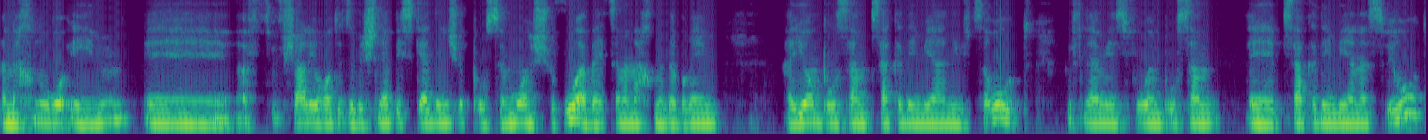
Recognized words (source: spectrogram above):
אנחנו רואים, אפשר לראות את זה בשני פסקי הדין שפורסמו השבוע, בעצם אנחנו מדברים, היום פורסם פסק הדין בעניין הנבצרות, לפני ימים ספורים פורסם אה, פסק הדין בעניין הסבירות,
